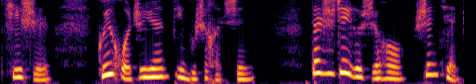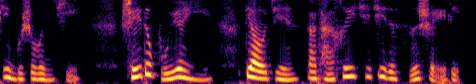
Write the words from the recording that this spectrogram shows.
其实，鬼火之渊并不是很深，但是这个时候深浅并不是问题，谁都不愿意掉进那潭黑漆漆的死水里。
